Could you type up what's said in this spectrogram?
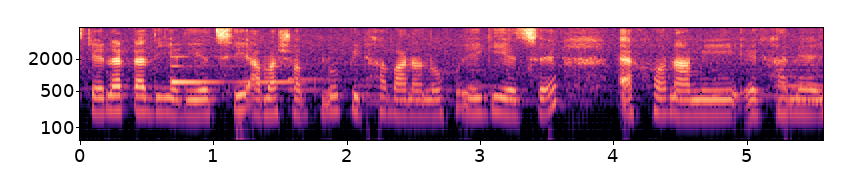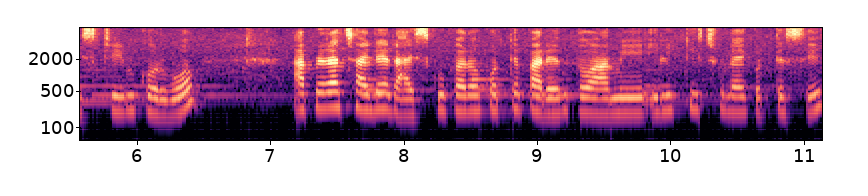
স্ট্রেনারটা দিয়ে দিয়েছি। আমার সবগুলো পিঠা বানানো হয়ে গিয়েছে। এখন আমি এখানে স্টিম করব। আপনারা চাইলে রাইস কুকারও করতে পারেন। তো আমি ইলেকট্রিক চুলাই করতেছি।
